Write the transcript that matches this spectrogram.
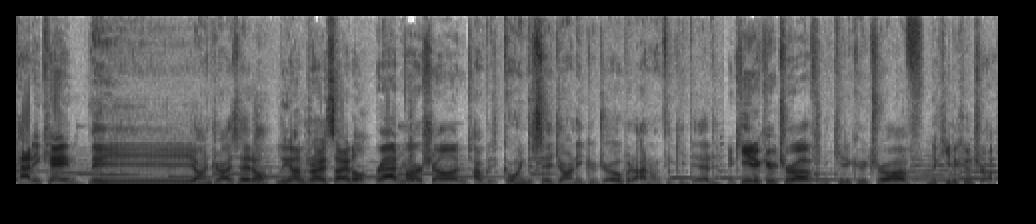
Patty Kane, Leon Draisaitl. Leon Draisaitl, Brad Marchand. I was going to say Johnny Gaudreau, but I don't think he did. Nikita Kucherov. Nikita Kucherov. Nikita Kucherov.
